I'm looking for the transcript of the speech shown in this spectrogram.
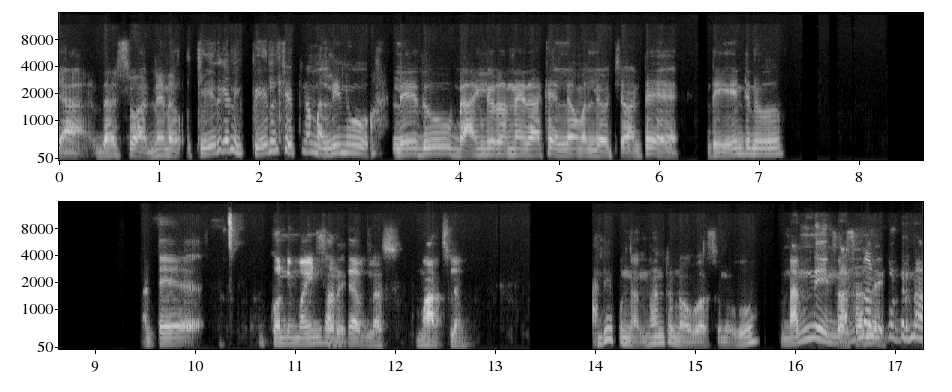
యా దట్స్ వాట్ నేను క్లియర్గా నీకు పేర్లు చెప్పినా మళ్ళీ నువ్వు లేదు బెంగళూరు అనే దాకా వెళ్ళావు మళ్ళీ వచ్చావు. అంటే అంటే ఏంటి నువ్వు? అంటే కొన్ని మైండ్స్ అంతే అభిలాష్ మార్చలేము అంటే ఇప్పుడు నన్ను అంటున్నావు బాసు నువ్వు. నన్ను అనుకుంటున్నా.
